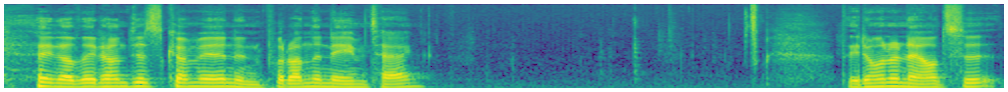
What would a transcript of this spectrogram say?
you know, they don't just come in and put on the name tag. They don't announce it.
